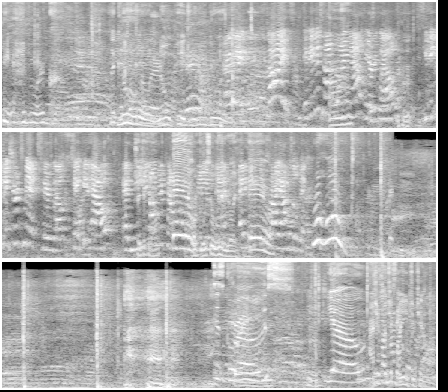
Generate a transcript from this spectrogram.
We add more glue. Look at the No, color. no, Paige, what are you doing? Okay, guys, if it is not drying out very well, you need to make sure it's mixed very well. Take it out and knead Take it it on out. your tongue. Okay, so here, like- and it can dry out a little bit. This is gross. Yo. I should watch my YouTube channel.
